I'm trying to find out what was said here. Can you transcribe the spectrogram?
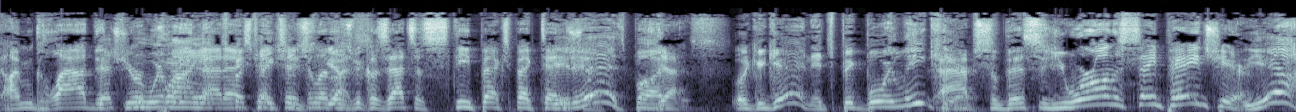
I'm. I'm glad that That's you're putting that expectation level yes. because that's a steep expectation. It is, but yes. like again, it's big boy league here. Absolutely. This is, you were on the same page here. Yeah.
